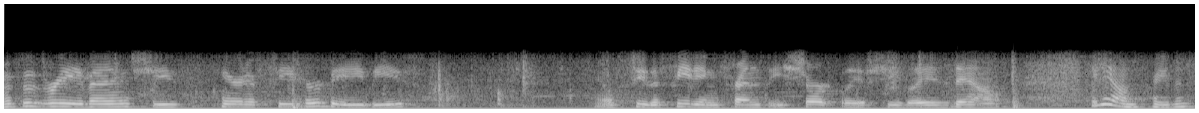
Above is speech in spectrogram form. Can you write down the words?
This is Raven. She's here to feed her babies. You'll see the feeding frenzy shortly if she lays down. Lay down, Raven.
